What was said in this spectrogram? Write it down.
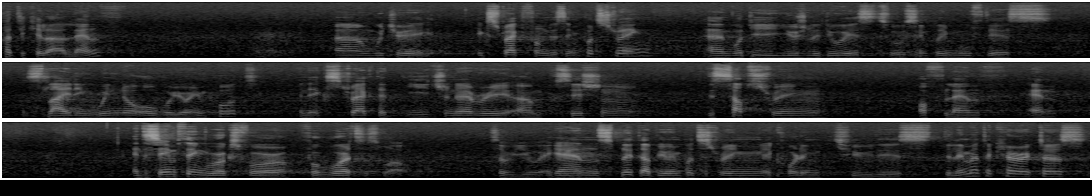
particular length, um, which you extract from this input string. And what you usually do is to simply move this sliding window over your input and extract at each and every um, position the substring of length n. And the same thing works for, for words as well. So you again split up your input string according to these delimiter characters,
